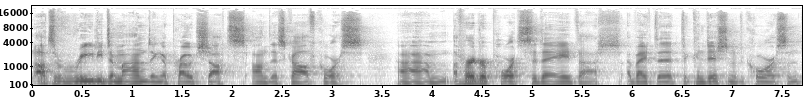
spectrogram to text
lots of really demanding approach shots on this golf course. Um, I've heard reports today that about the, the condition of the course, and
